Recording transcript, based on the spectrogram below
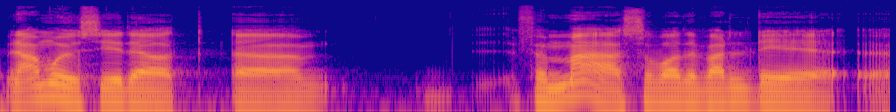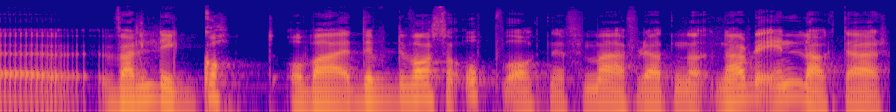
Men jeg må jo si det at for meg så var det veldig, veldig godt å være Det, det var sånn oppvåknende for meg, for når jeg ble innlagt der,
